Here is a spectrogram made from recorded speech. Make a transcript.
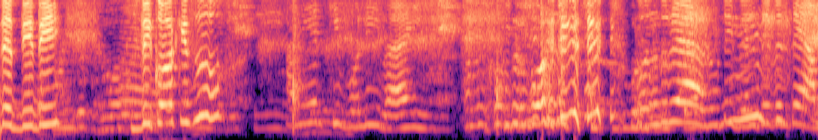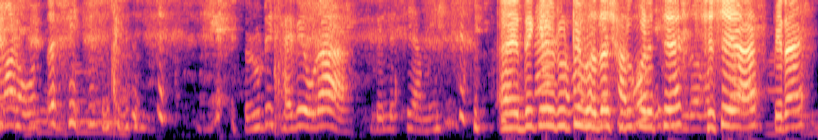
যে দিদি দিদি ক কিছু? আমি আর কি বলি ভাই? বন্ধুরা রুটি বেলতে বেলতে আমার অবস্থা শেষ। রুটি খাইবে ওরা বেলেছি আমি। এদিকে রুটি ভাজা শুরু করেছে। শেষে আর প্রায় এই যে আমাদের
